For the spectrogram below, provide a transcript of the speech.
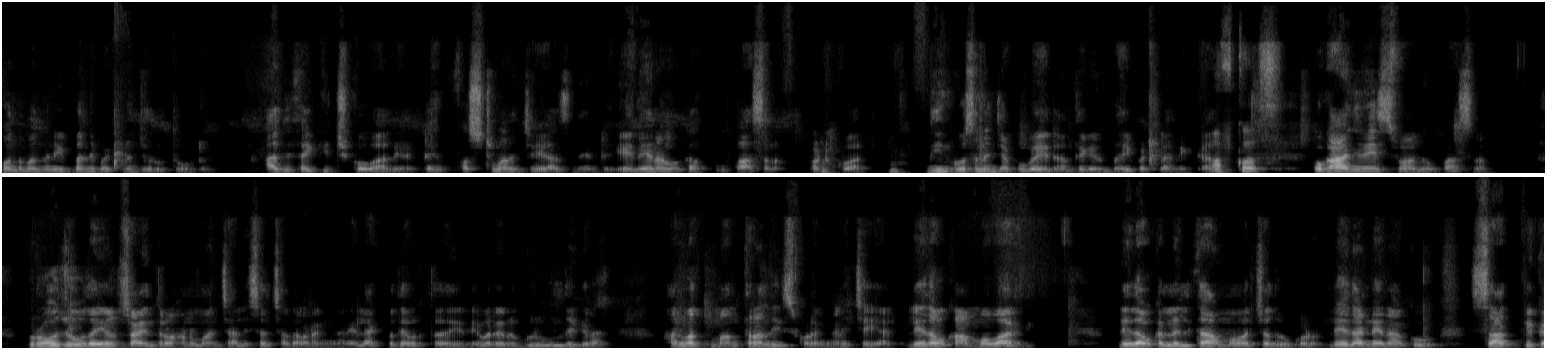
కొంతమందిని ఇబ్బంది పెట్టడం జరుగుతూ ఉంటుంది. అది తగ్గించుకోవాలి అంటే ఫస్ట్ మనం చేయాల్సింది ఏంటంటే ఏదైనా ఒక ఉపాసన పట్టుకోవాలి. దీనికోసం నేను చెప్పబోయేది అంతేగాని భయపెట్టడానికి కాదు. ఒక ఆంజనేయ స్వామి ఉపాసన. రోజు ఉదయం సాయంత్రం హనుమాన్ చాలీసా చదవడం కానీ లేకపోతే ఎవరితో ఎవరైనా గురువుల దగ్గర హనుమత్ మంత్రం తీసుకోవడం కానీ చేయాలి. లేదా ఒక అమ్మవారిది. లేదా ఒక లలిత అమ్మవారు చదువుకోవడం. లేదండి నాకు సాత్విక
